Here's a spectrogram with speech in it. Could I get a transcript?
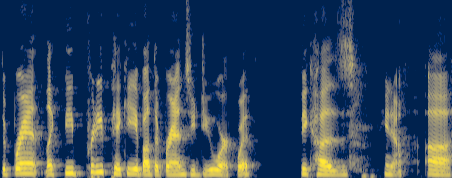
the brand, like be pretty picky about the brands you do work with because, you know, uh,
